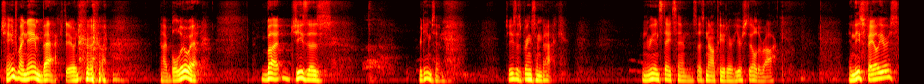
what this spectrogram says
Change my name back, dude. I blew it. But Jesus redeems him. Jesus brings him back and reinstates him and says, Now, Peter, you're still the rock. And these failures,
